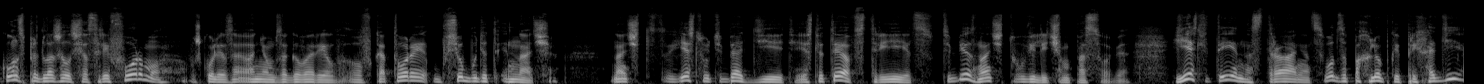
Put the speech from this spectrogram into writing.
Кунс предложил сейчас реформу, в школе о нем заговорил, в которой все будет иначе. Значит, если у тебя дети, если ты австриец, тебе, значит, увеличим пособие. Если ты иностранец, вот за похлебкой приходи,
